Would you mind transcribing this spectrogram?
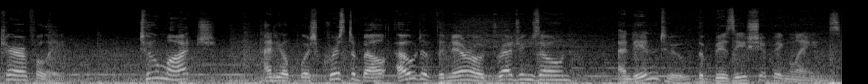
carefully. Too much, and he'll push Cristobal out of the narrow dredging zone and into the busy shipping lanes.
